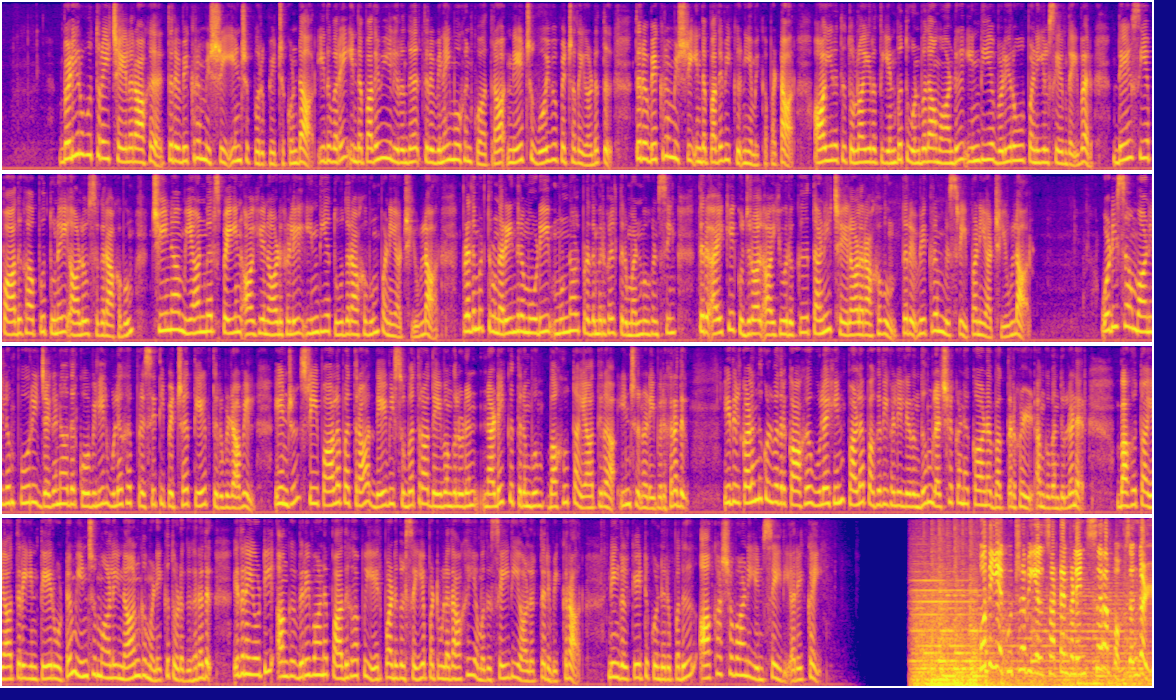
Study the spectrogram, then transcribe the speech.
வெளியுறவுத்துறை செயலராக திரு விக்ரம் மிஸ்ரி இன்று பொறுப்பேற்றுக் கொண்டார். இதுவரை இந்த பதவியில் இருந்த திரு வினய்மோகன் குவாத்ரா நேற்று ஓய்வு பெற்றதை அடுத்து திரு விக்ரம் மிஸ்ரி இந்த பதவிக்கு நியமிக்கப்பட்டார். ஆயிரத்து தொள்ளாயிரத்து எண்பத்து ஒன்பதாம் ஆண்டு இந்திய வெளியுறவு பணியில் சேர்ந்த இவர் தேசிய பாதுகாப்பு துணை ஆலோசகராகவும் சீனா மியான்மர் ஸ்பெயின் ஆகிய நாடுகளில் இந்திய தூதராகவும் பணியாற்றியுள்ளார். பிரதமர் திரு நரேந்திர மோடி முன்னாள் பிரதமர்கள் திரு மன்மோகன் சிங் திரு ஐ கே குஜ்ரால் ஆகியோருக்கு தனி செயலாளராகவும் திரு விக்ரம் மிஸ்ரி பணியாற்றியுள்ளார். ஒடிசா மாநிலம் பூரி ஜெகநாதர் கோவிலில் உலக பிரசித்தி பெற்ற தேர் திருவிழாவில் இன்று ஸ்ரீ பாலபத்ரா தேவி சுபத்ரா தெய்வங்களுடன் நடைக்கு திரும்பும் பகுத்த யாத்திரா இன்று நடைபெறுகிறது. இதில் கலந்து கொள்வதற்காக உலகின் பல பகுதிகளிலிருந்தும் லட்சக்கணக்கான பக்தர்கள் அங்கு வந்துள்ளனர். பகுத்தா யாத்திரையின் தேரோட்டம் இன்று மாலை நான்கு மணிக்கு தொடங்குகிறது. இதனையொட்டி அங்கு விரிவான பாதுகாப்பு ஏற்பாடுகள் செய்யப்பட்டுள்ளதாக எமது செய்தியாளர் தெரிவிக்கிறார். நீங்கள் கேட்டுக்கொண்டிருப்பது ஆகாஷவாணியின் செய்தி அறிக்கை. புதிய குற்றவியல் சட்டங்களின் சிறப்பம்சங்கள்.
